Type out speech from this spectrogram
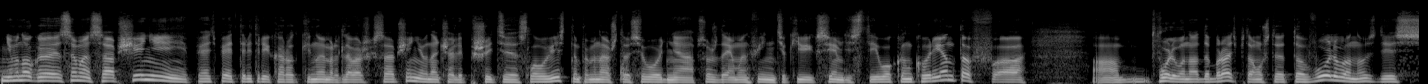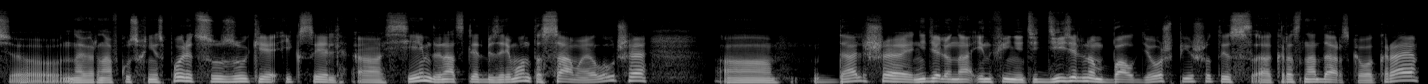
Немного смс-сообщений. 5533, короткий номер для ваших сообщений. Вначале пишите слово «Весть». Напоминаю, что сегодня обсуждаем Infiniti QX70 и его конкурентов. А, а, Volvo надо брать, потому что это Volvo, но здесь, э, наверное, о вкусах не спорит. Suzuki XL7, 12 лет без ремонта, самое лучшее. А, дальше неделю на Infiniti дизельном балдеж пишут из э, Краснодарского края.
